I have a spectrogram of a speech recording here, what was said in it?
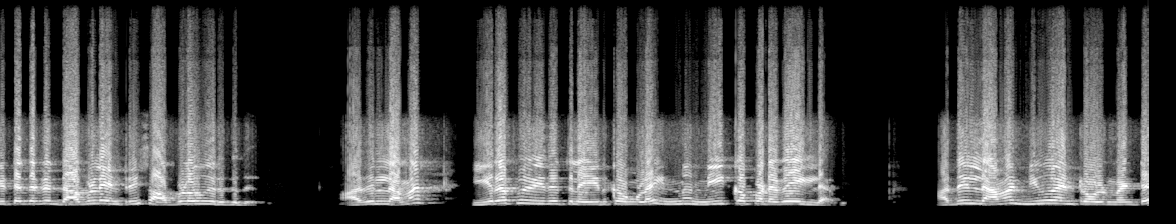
கிட்டத்தட்ட டபுள் என்ட்ரிஸ் அவ்வளவு இருக்குது. அது இல்லாம இறப்பு விகிதத்துல இருக்கவங்கள இன்னும் நீக்கப்படவே இல்லை. அது இல்லாம நியூ என்ரோல்மெண்ட்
